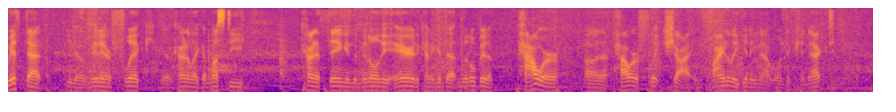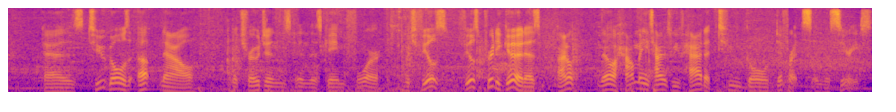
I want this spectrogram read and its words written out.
with that, you know, mid-air flick, you know, kind of like a musty kind of thing in the middle of the air to kind of get that little bit of power, uh, that power flick shot, and finally getting that one to connect. As two goals up now, the Trojans in this game four, which feels feels pretty good. As I don't know how many times we've had a two-goal difference in this series.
